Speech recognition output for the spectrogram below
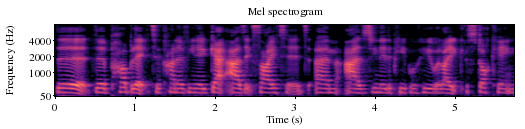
the the public to kind of you know get as excited um as you know the people who were like stocking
